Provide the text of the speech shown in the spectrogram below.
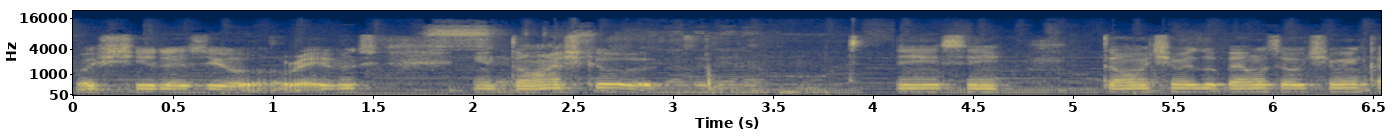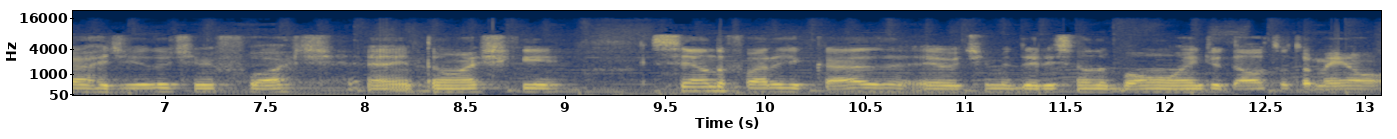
o Steelers e o Ravens. Então acho que o, né? Sim, sim. Então o time do Bengals é o time encardido, o time forte. É, então acho que sendo fora de casa, é o time dele sendo bom. O Andy Dalton também é,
